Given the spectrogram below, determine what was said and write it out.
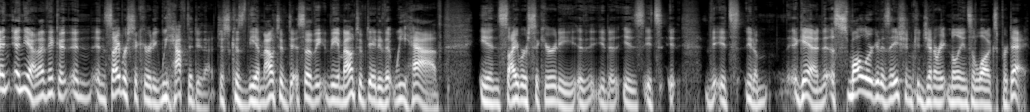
And and yeah, and I think in, in cybersecurity we have to do that just because the amount of da- so the, the amount of data that we have in cybersecurity is, is it's it, it's you know again a small organization can generate millions of logs per day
